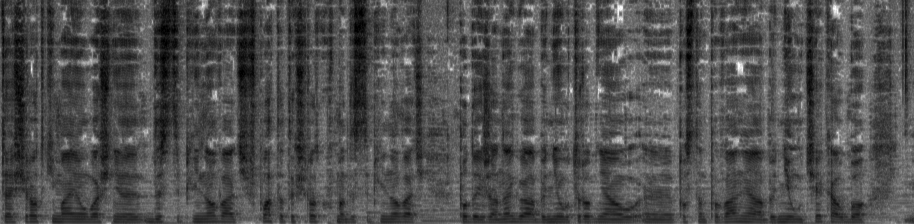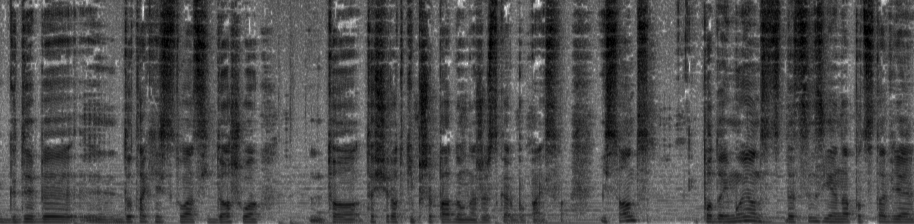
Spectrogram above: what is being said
Te środki mają właśnie dyscyplinować, wpłata tych środków ma dyscyplinować podejrzanego, aby nie utrudniał y, postępowania, aby nie uciekał, bo gdyby y, do takiej sytuacji doszło, to te środki przepadną na rzecz Skarbu Państwa. I sąd podejmując decyzję na podstawie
